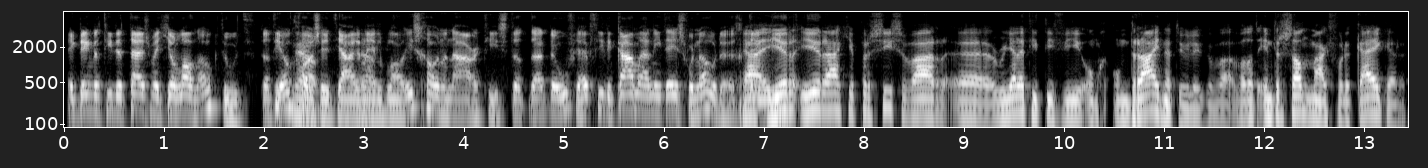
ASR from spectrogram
Ik denk dat hij dat thuis met Jolan ook doet. Dat hij ook gewoon zit. Ja, René ja. Is gewoon een A-artiest. Dat, daar, daar hoeft, heeft hij de camera niet eens voor nodig. Ja, hier, hier raak je precies waar uh, reality TV om, om draait natuurlijk. Wat het interessant maakt voor de kijker.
